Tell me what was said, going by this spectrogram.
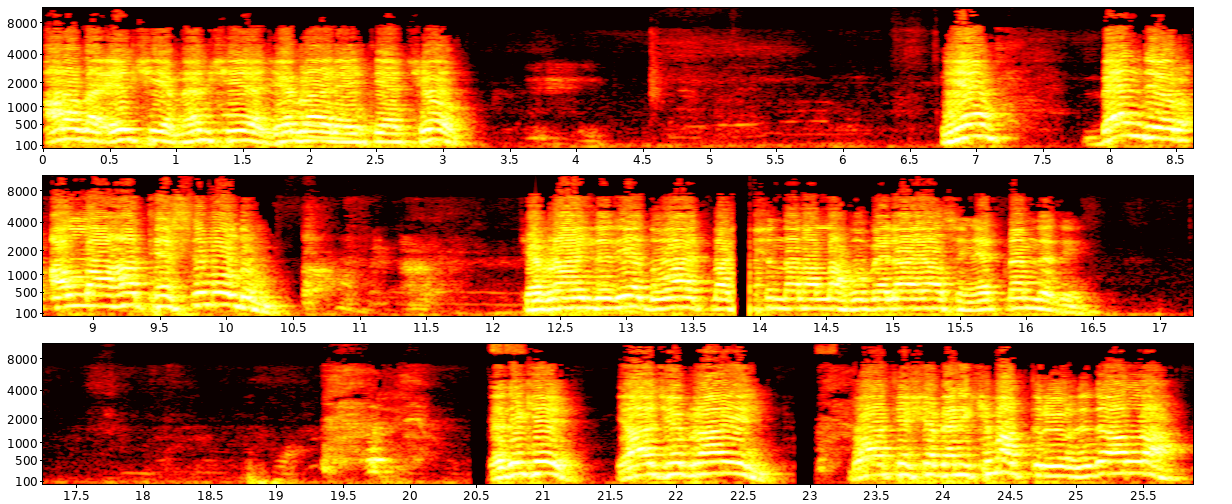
Arada elçiye, melçiye, Cebrail'e ihtiyaç yok. Niye? Ben diyor Allah'a teslim oldum. Cebrail dedi ya dua et başından Allah bu belayı alsın. Etmem dedi. Dedi ki ya Cebrail bu ateşe beni kim attırıyor dedi Allah.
